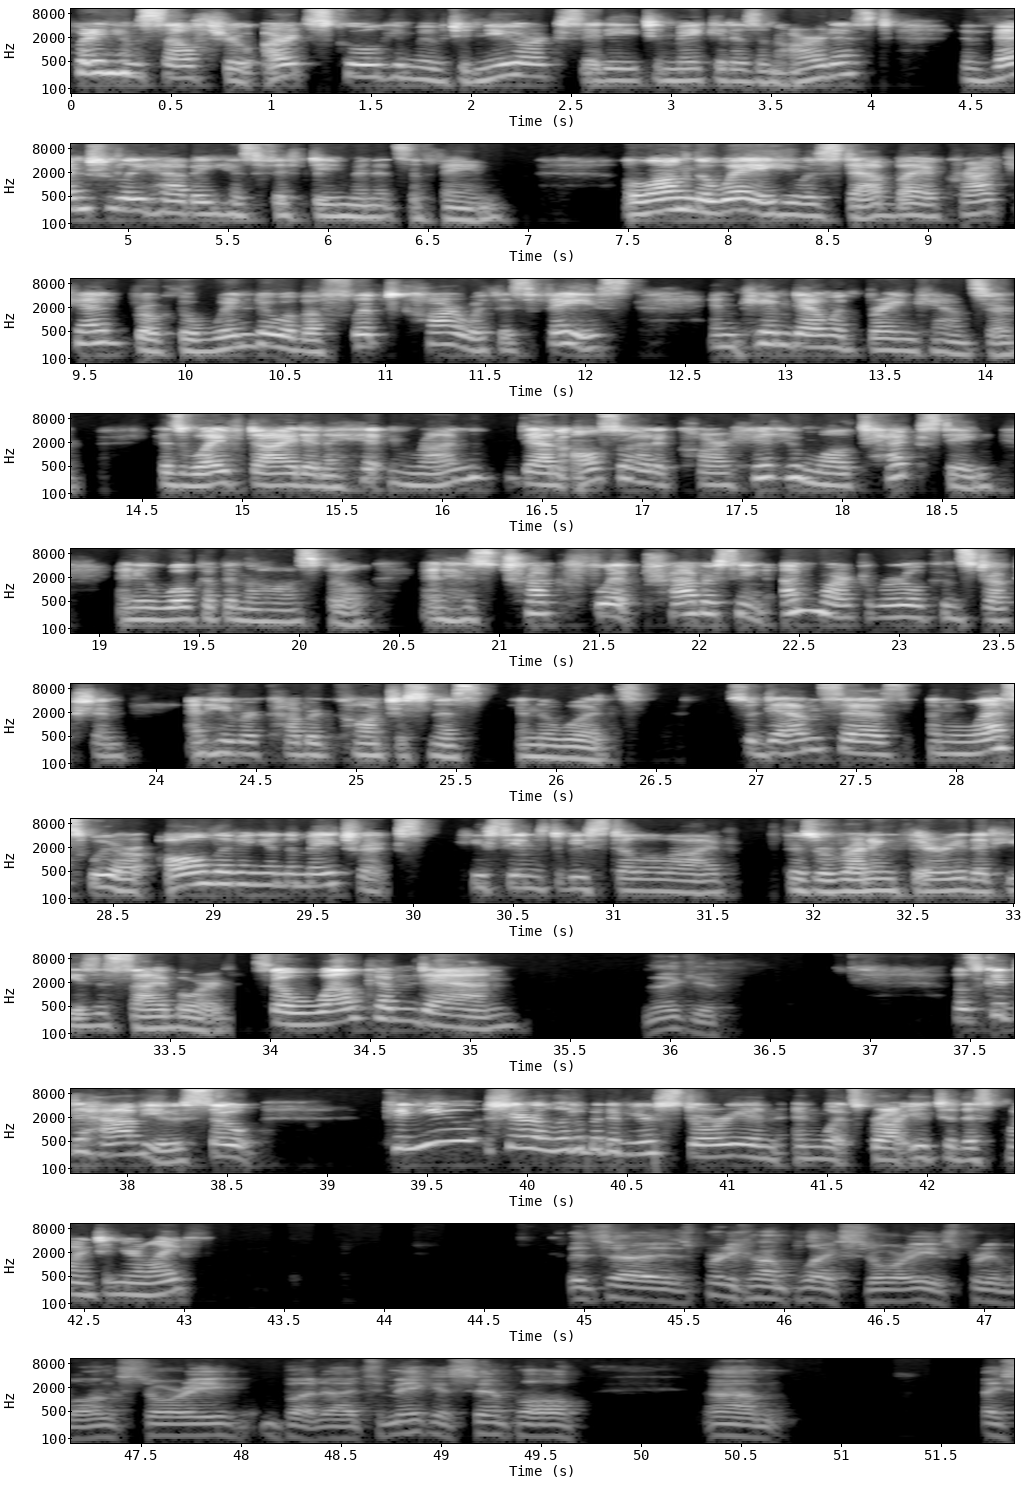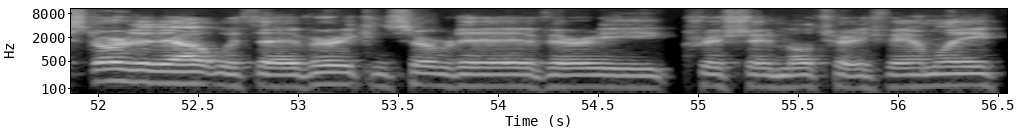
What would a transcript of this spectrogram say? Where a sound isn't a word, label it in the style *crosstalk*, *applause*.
Putting himself through art school, he moved to New York City to make it as an artist, eventually having his 15 minutes of fame. Along the way, he was stabbed by a crackhead, broke the window of a flipped car with his face, and came down with brain cancer. His wife died in a hit and run. Dan also had a car hit him while texting, and he woke up in the hospital. And his truck flipped, traversing unmarked rural construction, and he recovered consciousness in the woods. So Dan says, unless we are all living in the matrix, he seems to be still alive. There's a running theory that he's a cyborg. So welcome, Dan. Thank you. Well, it's good to have you. So, can you share a little bit of your story and, and what's brought you to this point in your life? It's a it's a pretty complex story. It's a pretty long story, but uh, to make it simple, um, I started out with a very conservative, very Christian military family.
